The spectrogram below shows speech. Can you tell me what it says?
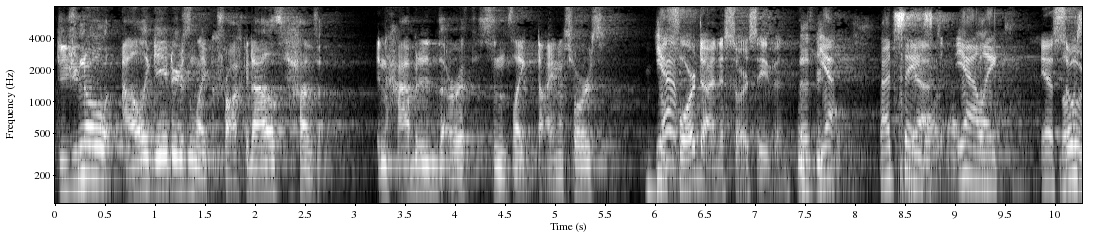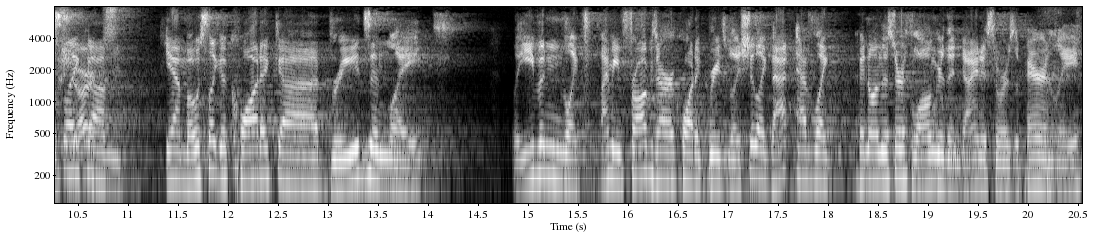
Did you know alligators and like crocodiles have inhabited the earth since like dinosaurs? Yeah. Before dinosaurs, even. But yeah, I'd say Yeah. yeah, like Yeah, so most like um yeah most like aquatic uh breeds and like like, even like I mean frogs are aquatic breeds, but like shit like that have like been on this earth longer than dinosaurs apparently.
